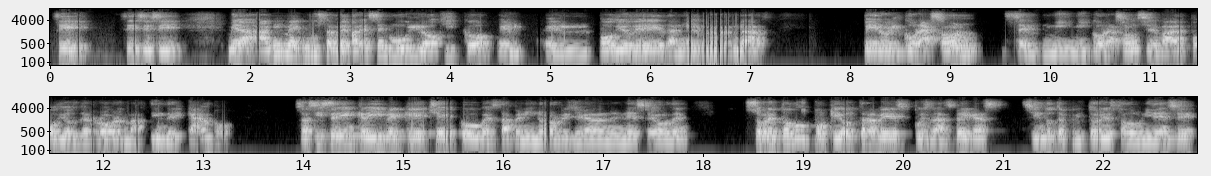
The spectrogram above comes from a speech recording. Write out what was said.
Sí, sí, sí, sí. Mira, a mí me gusta, me parece muy lógico el, el podio de Daniel Bernard, pero el corazón, mi, mi corazón se va al podio de Robert Martín del Campo. O sea, sí sería increíble que Checo, Verstappen y Norris llegaran en ese orden, sobre todo porque otra vez, pues Las Vegas, siendo territorio estadounidense,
